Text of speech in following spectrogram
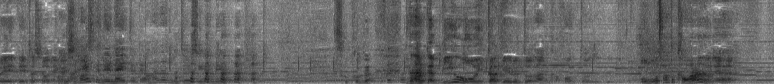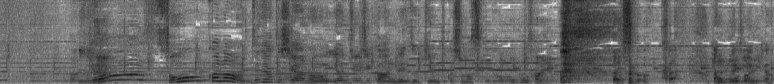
レイレイトショーおあ願いします。の早く寝ないとねお肌の調子がね。そこがなんか美を追いかけるとなんか本当お坊さんと変わらんよね。ね。いやーそうかな。全然私あの40時間連続勤務とかしますけど。お坊さんや そうか。あお坊さんや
